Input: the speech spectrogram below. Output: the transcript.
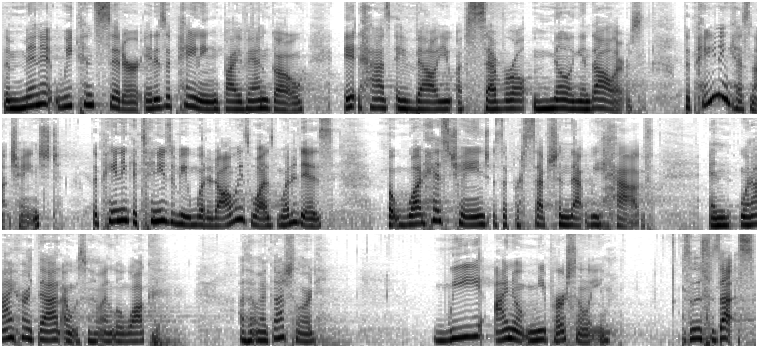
the minute we consider it is a painting by Van Gogh, it has a value of several million dollars. The painting has not changed. The painting continues to be what it always was, what it is, but what has changed is the perception that we have. And when I heard that, I was on my little walk. I thought, oh my gosh, Lord, we, I know me personally, so this is us.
